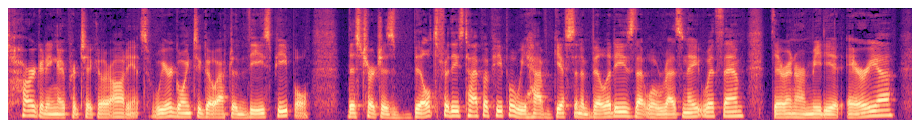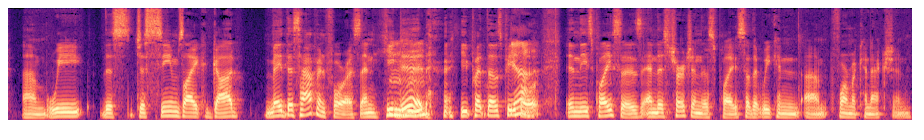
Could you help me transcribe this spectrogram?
targeting a particular audience. We're going to go after these people. This church is built for these type of people. We have gifts and abilities that will resonate with them. They're in our immediate area. Um, we this just seems like God made this happen for us and he mm-hmm. did he put those people yeah. in these places and this church in this place so that we can um, form a connection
